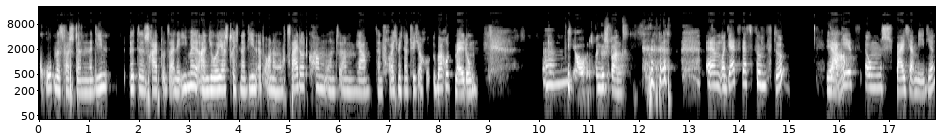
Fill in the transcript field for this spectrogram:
grob missverstanden, Nadine, bitte schreibt uns eine E-Mail an julia-nadine.ordnunghoch2.com und ähm, ja, dann freue ich mich natürlich auch über Rückmeldungen. Ähm, ich auch, ich bin gespannt. ähm, und jetzt das fünfte. Ja. Da geht es um Speichermedien.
